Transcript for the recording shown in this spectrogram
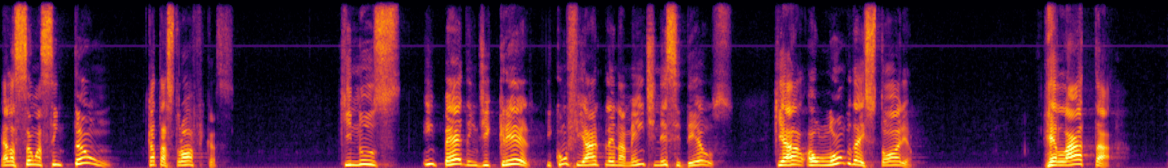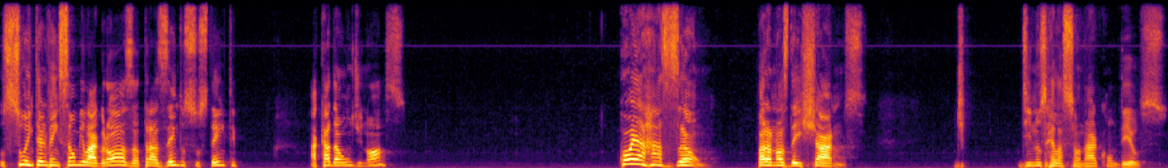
elas são assim tão catastróficas que nos impedem de crer e confiar plenamente nesse Deus que ao longo da história relata sua intervenção milagrosa trazendo sustento e a cada um de nós? Qual é a razão para nós deixarmos de, de nos relacionar com Deus?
